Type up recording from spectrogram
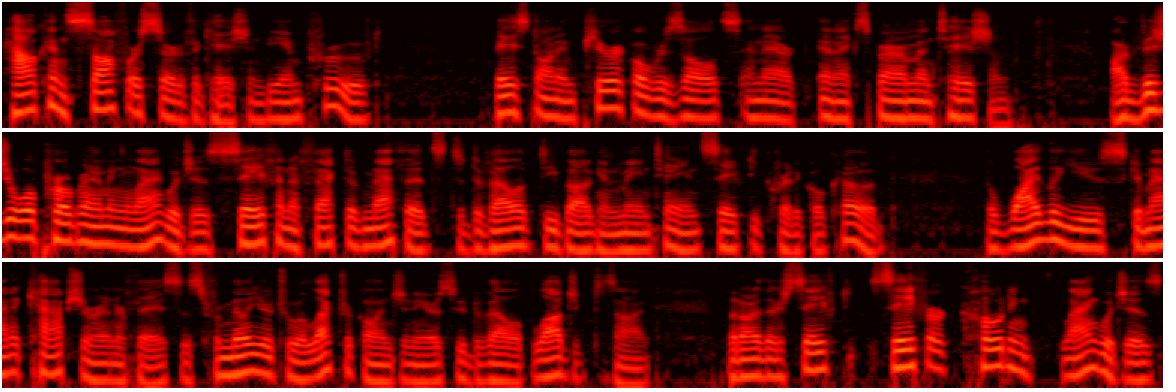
How can software certification be improved based on empirical results and, er and experimentation? Are visual programming languages safe and effective methods to develop, debug, and maintain safety critical code? The widely used schematic capture interface is familiar to electrical engineers who develop logic design, but are there safe, safer coding languages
